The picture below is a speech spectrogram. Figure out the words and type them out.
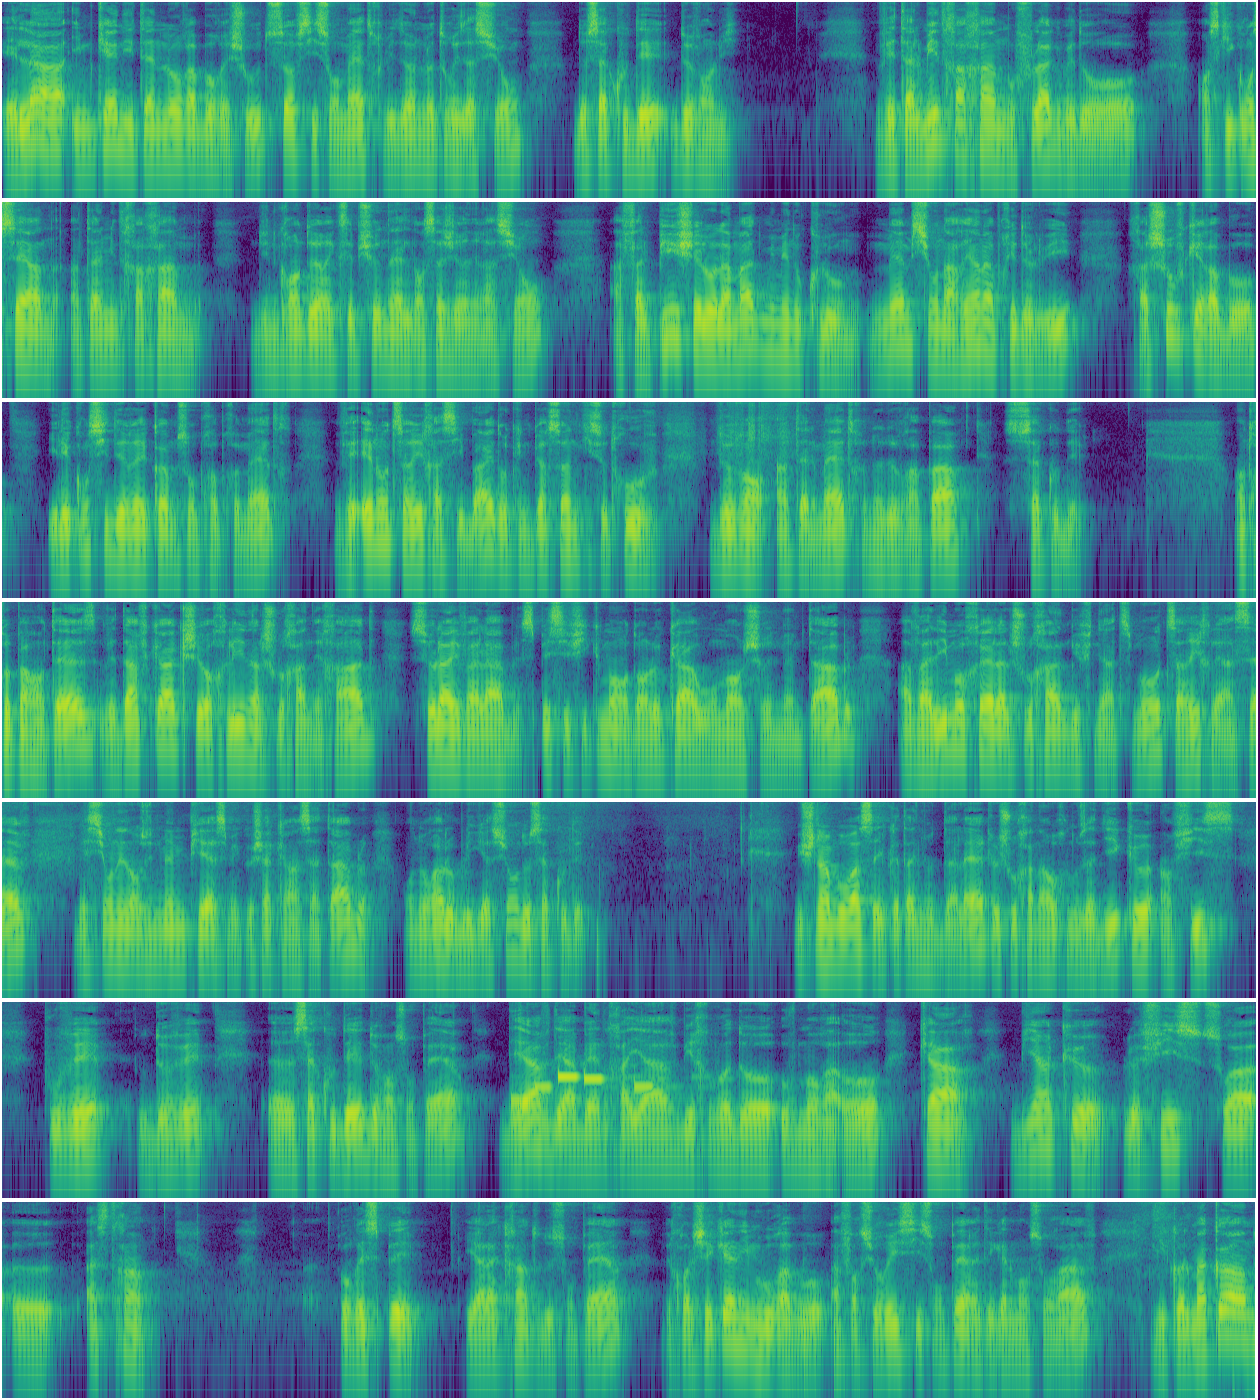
Et là, imken itenlo rabo reshut, sauf si son maître lui donne l'autorisation de s'accouder devant lui. Vetalmid racham muflag bedoro, en ce qui concerne un talmid racham d'une grandeur exceptionnelle dans sa génération, afalpi shelolamad mimenuklum, même si on n'a rien appris de lui, chashuv kerabo, il est considéré comme son propre maître, et donc une personne qui se trouve devant un tel maître ne devra pas s'accouder. Entre parenthèses, cela est valable spécifiquement dans le cas où on mange sur une même table, mais si on est dans une même pièce mais que chacun a sa table, on aura l'obligation de s'accouder. Mishnabura Dalet, le Shulchan nous a dit qu'un fils pouvait ou devait euh, s'accouder devant son père, car bien que le fils soit euh, astreint au respect et à la crainte de son père, a fortiori si son père est également son rave, Nicole Makom,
